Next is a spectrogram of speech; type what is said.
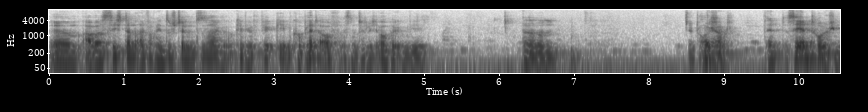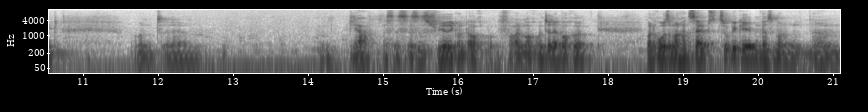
Ähm, aber sich dann einfach hinzustellen und zu sagen, okay, wir, wir geben komplett auf, ist natürlich auch irgendwie ähm, enttäuschend. Ja, ent sehr enttäuschend. Und ähm, ja, es ist, es ist schwierig und auch vor allem auch unter der Woche. Man Rosemann hat selbst zugegeben, dass man ähm,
